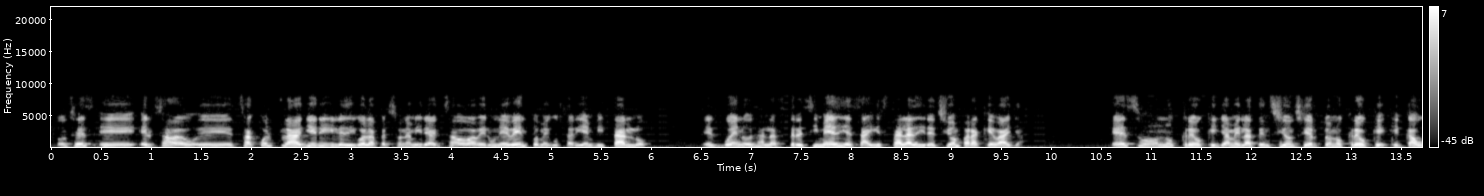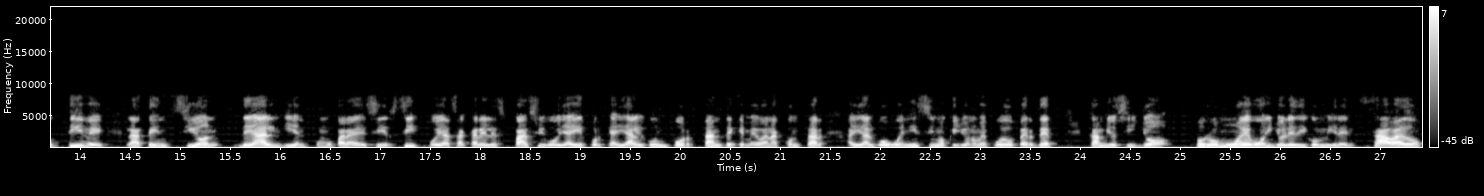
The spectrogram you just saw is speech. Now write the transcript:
Entonces, eh, el sábado eh, saco el flyer y le digo a la persona, mira, el sábado va a haber un evento, me gustaría invitarlo. Es bueno, es a las tres y media, ahí está la dirección para que vaya. Eso no creo que llame la atención, ¿cierto? No creo que, que, cautive la atención de alguien como para decir, sí, voy a sacar el espacio y voy a ir porque hay algo importante que me van a contar, hay algo buenísimo que yo no me puedo perder. Cambio, si yo promuevo y yo le digo, mire, el sábado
